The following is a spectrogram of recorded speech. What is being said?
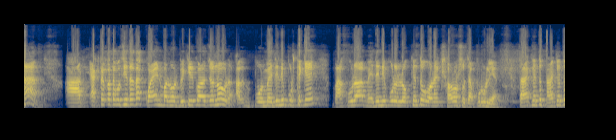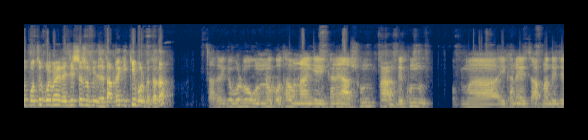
হ্যাঁ? আর একটা কথা বলছি দাদা কয়েন বা নোট বিক্রি করার জন্য মেদিনীপুর থেকে বাঁকুড়া মেদিনীপুরের লোক কিন্তু অনেক সরল সোজা পুরুলিয়া। তারা কিন্তু তারা কিন্তু প্রচুর পরিমাণে রেজিস্ট্রেশন ফিস তাদেরকে কি বলবেন দাদা? তাদেরকে বলব অন্য কোথাও না গিয়ে এখানে আসুন হ্যাঁ। দেখুন এখানে আপনাদের যে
